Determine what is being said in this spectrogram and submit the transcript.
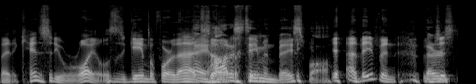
by the Kansas City Royals. This is a game before that. hey, so- hottest team in baseball. yeah, they've been They're just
